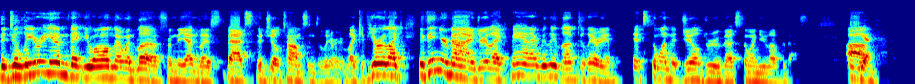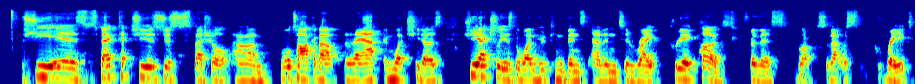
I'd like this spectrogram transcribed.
the delirium that you all know and love from the endless. That's the Jill Thompson delirium. Like if you're like, if in your mind you're like, man, I really love delirium. It's the one that Jill drew. That's the one you love the best. Um, Yes. She is spect. She is just special. Um, we'll talk about that and what she does. She actually is the one who convinced Evan to write, create pugs for this book. So that was great.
